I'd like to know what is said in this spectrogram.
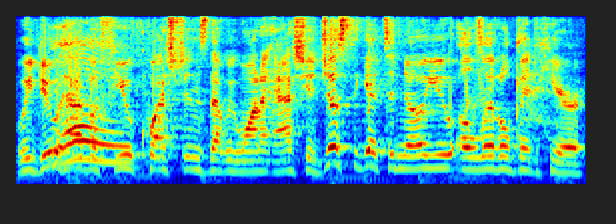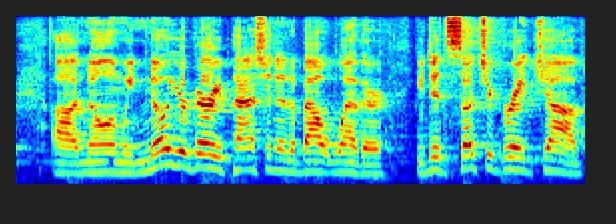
We do have a few questions that we want to ask you just to get to know you a little bit here, uh, Nolan. We know you're very passionate about weather. You did such a great job.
